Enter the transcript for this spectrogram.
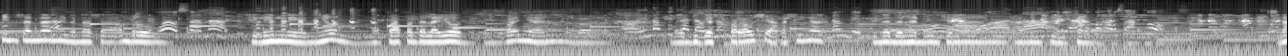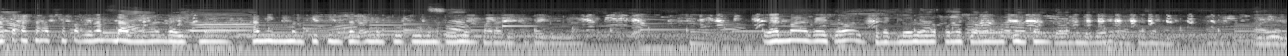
pinsan namin na nasa abroad, si Linlin, yun, nagpapadala yon Sa mukha niyan, ah, may bigas pa raw siya kasi nga, pinadalhan din siya ng aming pinsan. Napakasarap sa pakiramdam mga guys na kaming magpipinsan ay nagtutulong-tulong para dito kay Lula. So, ayan mga guys, oh, pinaglulolo ko na siya ng pinsan ko. Binibiro ko sa naman. Ayan.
